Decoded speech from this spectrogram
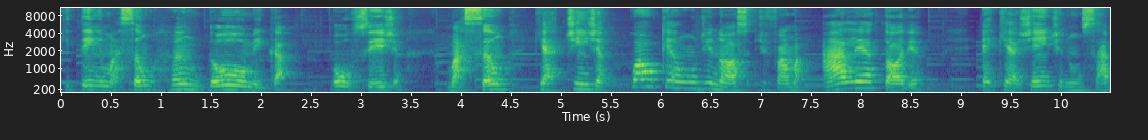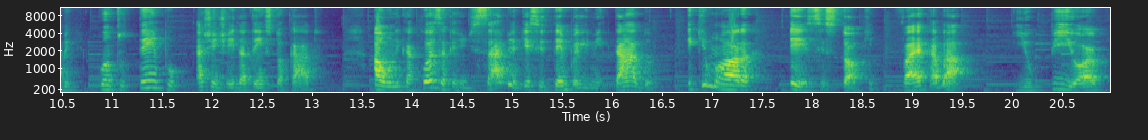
que tem uma ação randômica, ou seja, uma ação que atinja qualquer um de nós de forma aleatória, é que a gente não sabe quanto tempo a gente ainda tem estocado. A única coisa que a gente sabe é que esse tempo é limitado e que uma hora esse estoque vai acabar. E o pior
